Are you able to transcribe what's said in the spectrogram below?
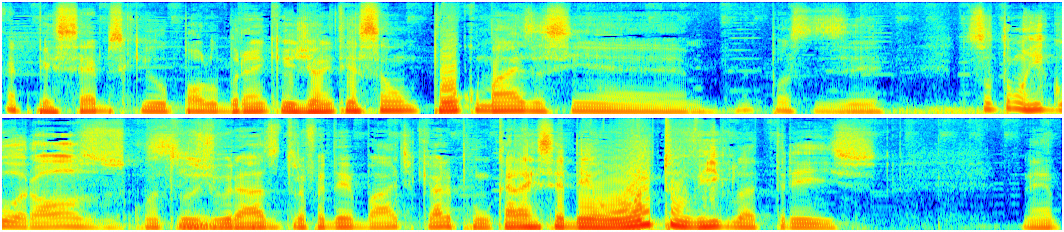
É, Percebe-se que o Paulo Branco e o Janter são um pouco mais assim, é, como posso dizer, não são tão rigorosos quanto Sim. os jurados do Troféu Debate, que olha, para um cara receber 8,3 né,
